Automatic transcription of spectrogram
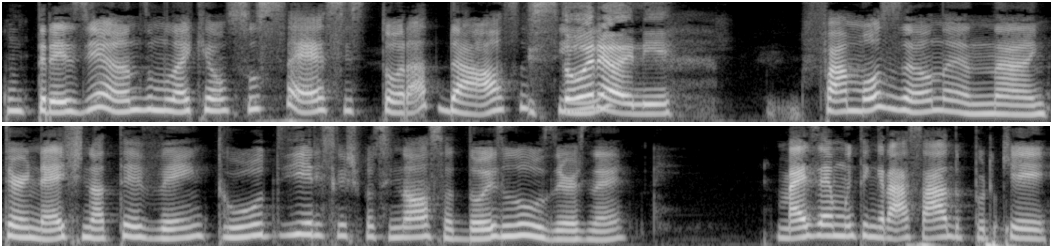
Com 13 anos, o moleque é um sucesso, estouradaço, assim Storani. famosão né, na internet, na TV, em tudo, e eles ficam tipo assim, nossa, dois losers, né? Mas é muito engraçado porque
